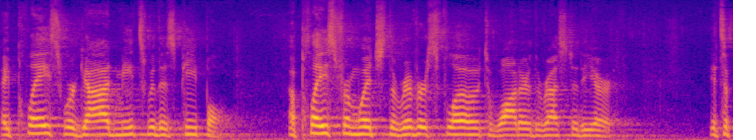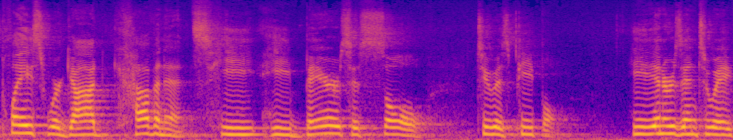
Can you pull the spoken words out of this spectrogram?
a place where God meets with his people, a place from which the rivers flow to water the rest of the earth. It's a place where God covenants, he, he bares his soul to his people. He enters into a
